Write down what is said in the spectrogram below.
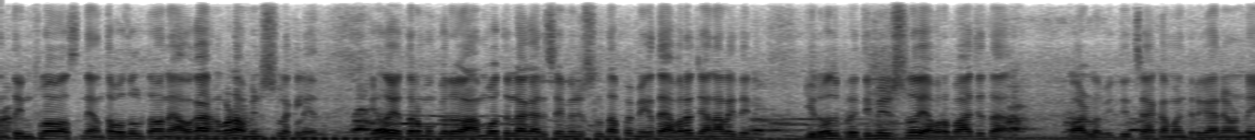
ఎంత ఇన్ఫ్లో వస్తుంది ఎంత వదులుతాం అనే అవగాహన కూడా ఆ మినిస్టర్లకు లేదు. ఏదో ఇద్దరు ముగ్గురు ఆంబోతుల్లాగా అరిసే మినిస్టర్లు తప్ప మిగతా ఎవరో జనాలకు తెలియదు. ఈరోజు ప్రతి మినిస్టర్ ఎవరి బాధ్యత? వాళ్ళ విద్యుత్ శాఖ మంత్రి కానివ్వండి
